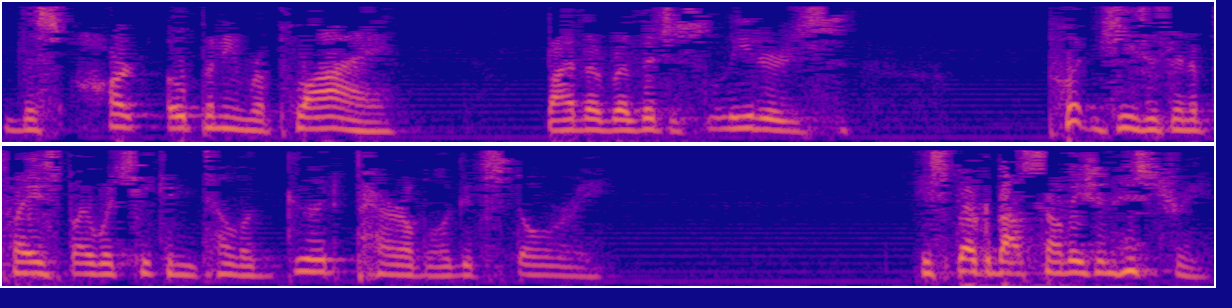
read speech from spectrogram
This heart opening reply by the religious leaders put Jesus in a place by which he can tell a good parable, a good story. He spoke about salvation history.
